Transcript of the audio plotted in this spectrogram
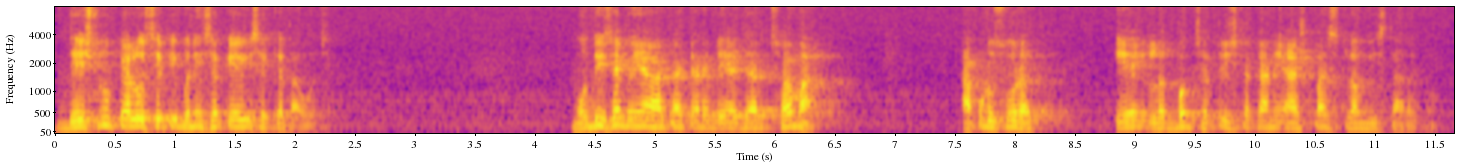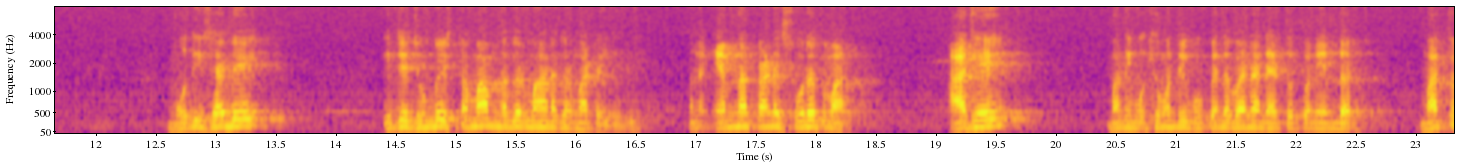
દેશનું પહેલું સિટી બની શકે એવી શક્યતાઓ છે. મોદી સાહેબ અહીંયા હતા ત્યારે બે હજાર છમાં આપણું સુરત એ લગભગ છત્રીસ ટકાની આસપાસ સ્લમ વિસ્તાર હતો. મોદી સાહેબે એ જે ઝુંબેશ તમામ નગર મહાનગર માટે લીધી. અને એમના કારણે સુરતમાં આજે માની મુખ્યમંત્રી ભૂપેન્દ્રભાઈના નેતૃત્વની અંદર માત્ર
